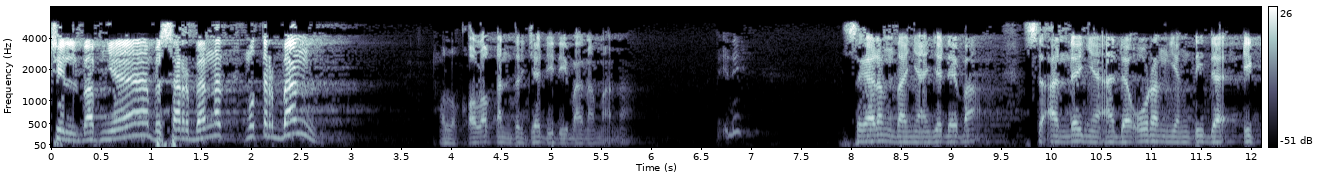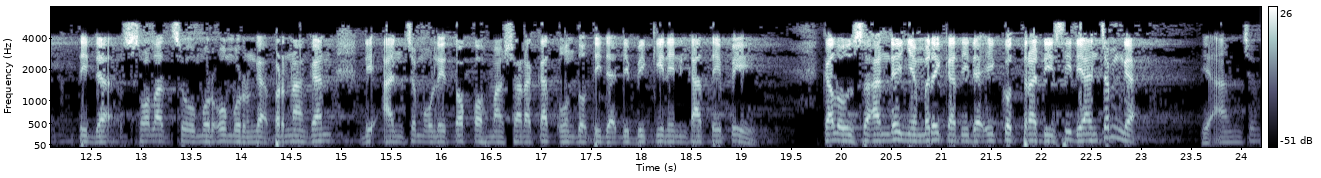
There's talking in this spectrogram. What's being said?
jilbabnya besar banget, mau terbang. Olok-olokan terjadi di mana-mana. Ini. Sekarang tanya aja deh Pak. Seandainya ada orang yang tidak tidak sholat seumur umur nggak pernah kan diancam oleh tokoh masyarakat untuk tidak dibikinin KTP. Kalau seandainya mereka tidak ikut tradisi diancam nggak? Diancam.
